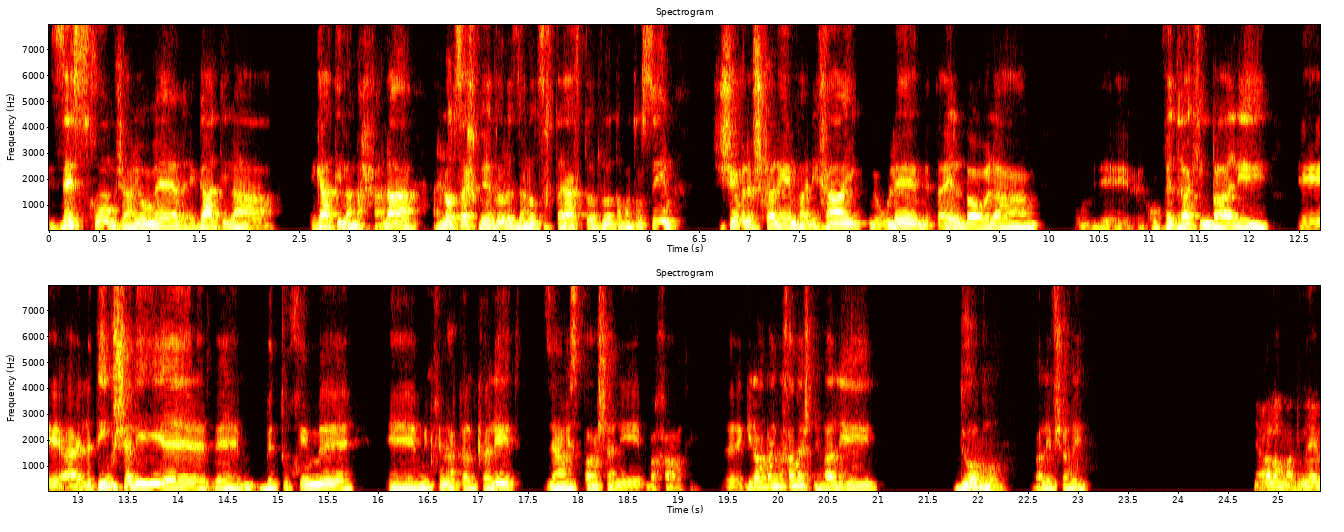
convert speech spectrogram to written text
זה סכום שאני אומר, הגעתי, לה, הגעתי לנחלה, אני לא צריך מעבר לזה, אני לא צריך את היאכטות, לא את המטוסים, 60 אלף שקלים ואני חי מעולה, מטייל בעולם, עובד רק עם בעלי, אה, הילדים שלי אה, אה, בטוחים מבחינה כלכלית, זה המספר שאני בחרתי. וגיל 45 נראה לי דואבו, נראה לי אפשרי. יאללה, מגניב.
